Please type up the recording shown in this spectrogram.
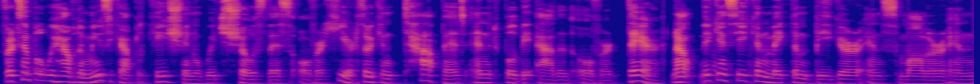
For example, we have the music application, which shows this over here. So you can tap it and it will be added over there. Now you can see you can make them bigger and smaller and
